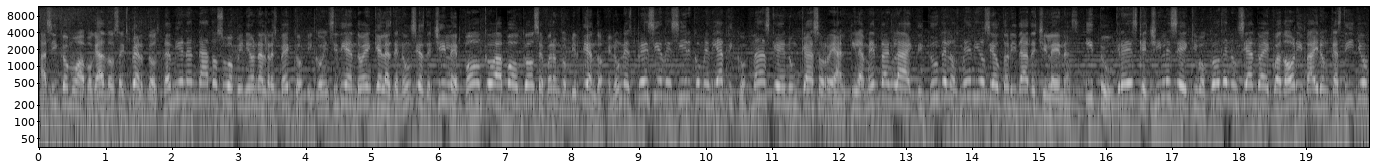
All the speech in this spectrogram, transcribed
así como abogados expertos, también han dado su opinión al respecto y coincidiendo en que las denuncias de Chile poco a poco se fueron convirtiendo en una especie de circo mediático, más que en un caso real, y lamentan la actitud de los medios y autoridades chilenas. ¿Y tú, crees que Chile se equivocó denunciando a Ecuador y Byron Castillo?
